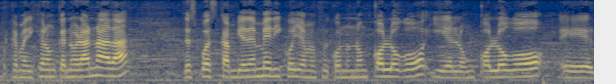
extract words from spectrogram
porque me dijeron que no era nada Después cambié de médico, ya me fui con un oncólogo y el oncólogo eh,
